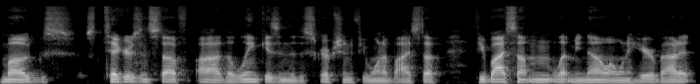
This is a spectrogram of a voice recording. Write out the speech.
mugs, tickers, and stuff. Uh, the link is in the description if you want to buy stuff. If you buy something, let me know. I want to hear about it.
